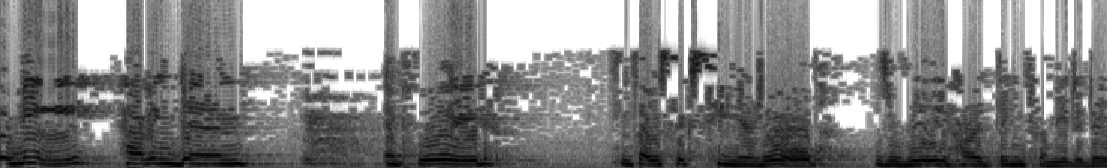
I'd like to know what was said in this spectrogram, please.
for me, having been employed since I was 16 years old, was a really hard thing for me to do.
